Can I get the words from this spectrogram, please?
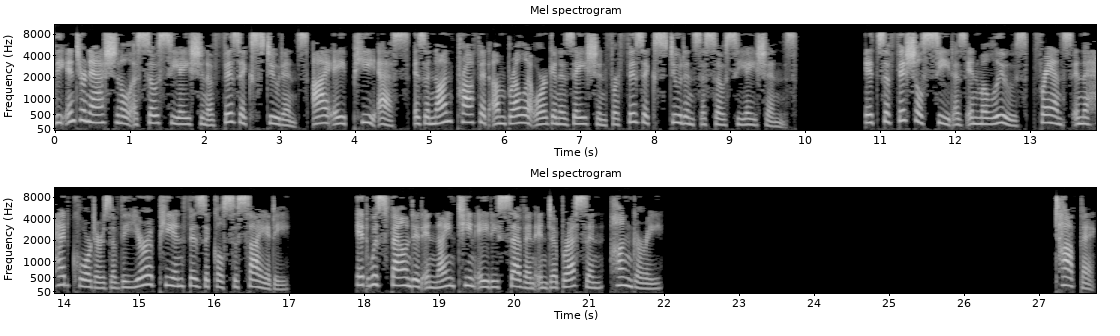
The International Association of Physics Students IAPS is a non-profit umbrella organization for physics students associations. Its official seat is in Mulhouse, France in the headquarters of the European Physical Society. It was founded in 1987 in Debrecen, Hungary. Topic.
